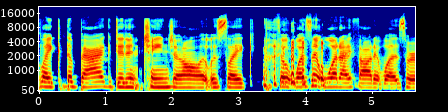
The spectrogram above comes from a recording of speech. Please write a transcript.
like the bag didn't change at all. It was like, so it wasn't what I thought it was, or,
